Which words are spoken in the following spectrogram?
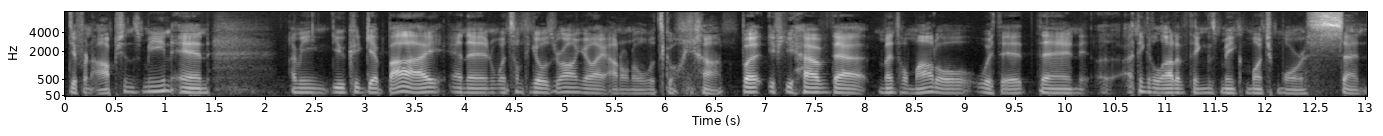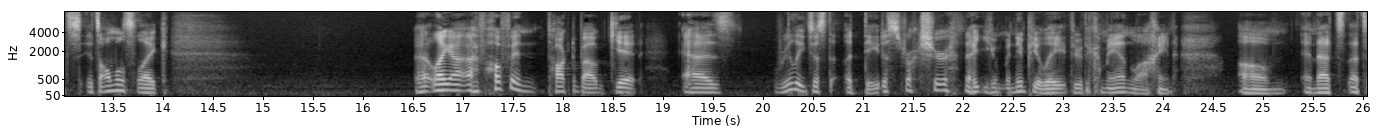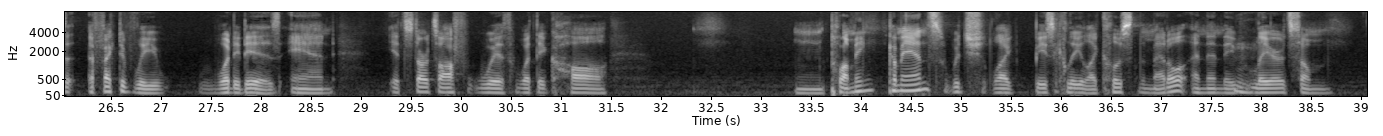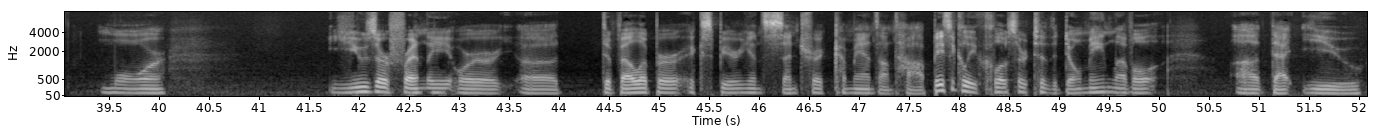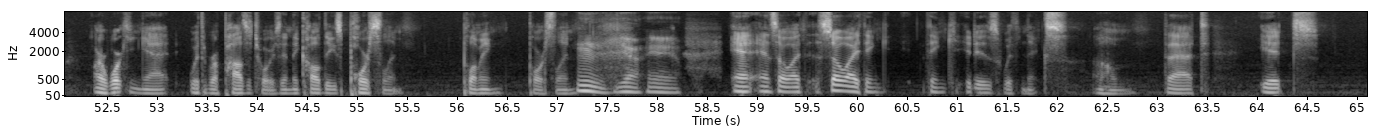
different options mean. And i mean you could get by and then when something goes wrong you're like i don't know what's going on. But if you have that mental model with it then uh, i think a lot of things make much more sense. It's almost like uh, like I've often talked about Git as really just a data structure that you manipulate through the command line, um, and that's that's effectively what it is. And it starts off with what they call mm, plumbing commands, which like basically like close to the metal, and then they've mm-hmm. layered some more user friendly or uh, developer experience centric commands on top, basically closer to the domain level uh, that you are working at with repositories, and they call these porcelain, plumbing porcelain. Mm, yeah, yeah, yeah. And and so I so I think think it is with Nix um, that its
